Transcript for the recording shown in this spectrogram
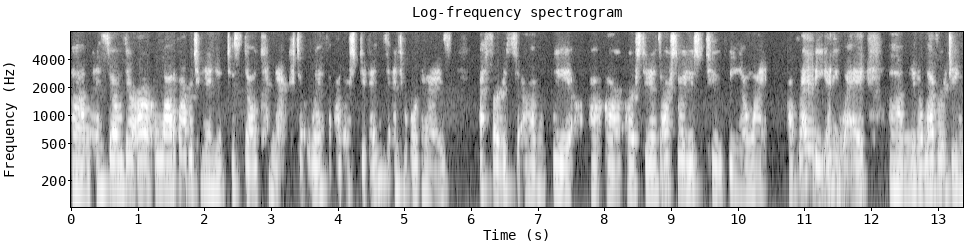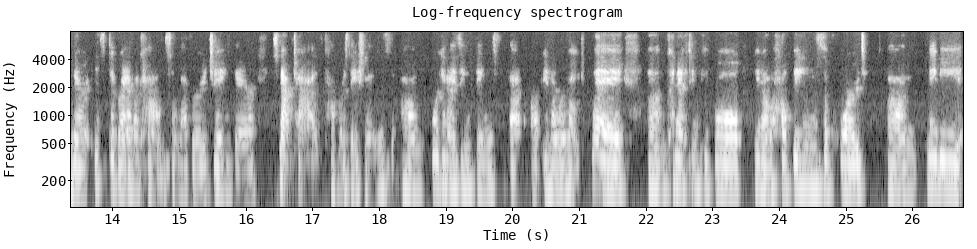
Um, and so there are a lot of opportunity to still connect with other students and to organize efforts. Um, we, uh, our, our students are so used to being online already anyway, um, you know, leveraging their Instagram accounts, leveraging their Snapchat conversations, um, organizing things that are in a remote way, um, connecting people, you know, helping support, um, maybe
